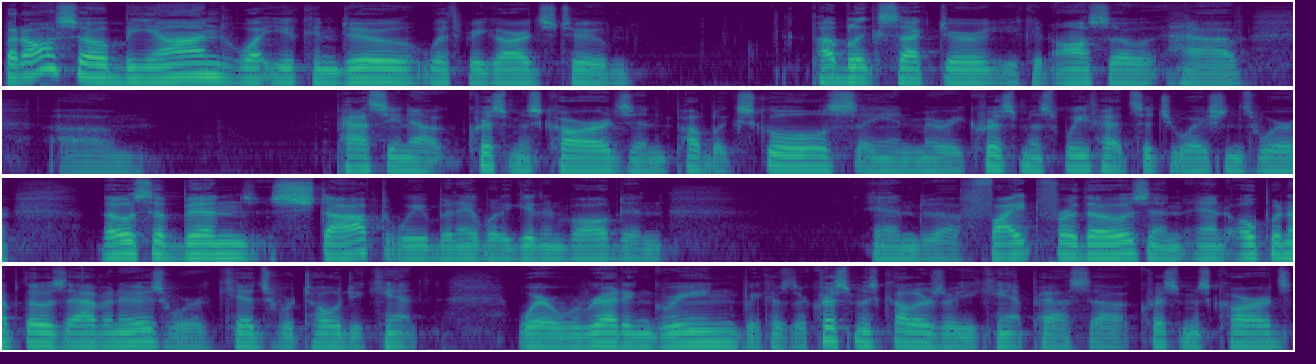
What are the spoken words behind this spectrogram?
But also, beyond what you can do with regards to public sector, you can also have um, passing out Christmas cards in public schools saying Merry Christmas. We've had situations where those have been stopped. We've been able to get involved in and uh, fight for those and, and open up those avenues where kids were told you can't wear red and green because they're Christmas colors or you can't pass out Christmas cards,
